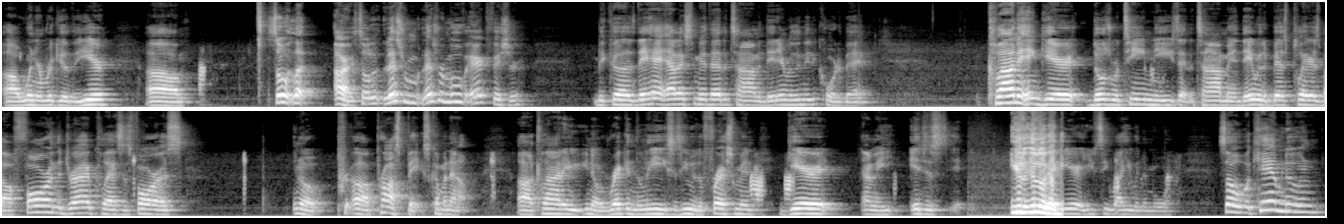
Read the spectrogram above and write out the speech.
uh, winning Rookie of the Year. Um, so all right, so let's rem- let's remove Eric Fisher because they had Alex Smith at the time, and they didn't really need a quarterback. Clowney and Garrett, those were team needs at the time, and they were the best players by far in the draft class as far as you know pr- uh, prospects coming out. Uh, Clowney, you know, wrecking the league since he was a freshman. Garrett, I mean, it just you, you look at Garrett, you see why he went number one. So with Cam Newton,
